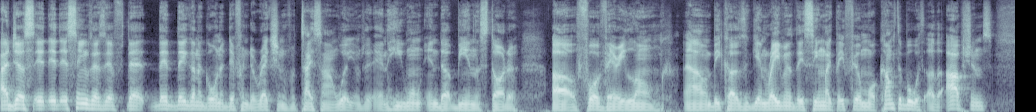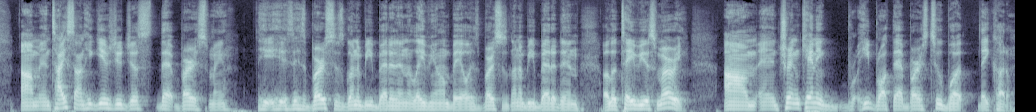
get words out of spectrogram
I just it, it, it, seems as if that they they're gonna go in a different direction for Ty'Son Williams, and he won't end up being the starter uh, for very long. Um, because again, Ravens they seem like they feel more comfortable with other options. Um, and Ty'Son he gives you just that burst, man. He, his his burst is gonna be better than a Le'Veon Bell. His burst is gonna be better than a Latavius Murray. Um, and Trenton Cannon he brought that burst too, but they cut him.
